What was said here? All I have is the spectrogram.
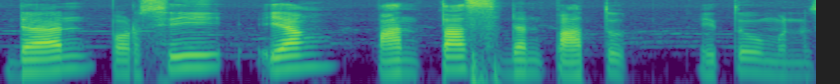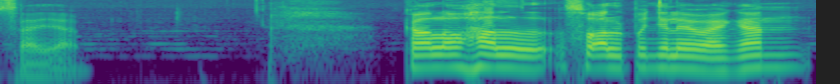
dan porsi yang pantas dan patut. Itu menurut saya. Kalau hal soal penyelewengan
